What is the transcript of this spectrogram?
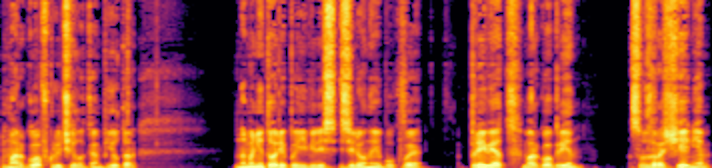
Марго включила компьютер. На мониторе появились зеленые буквы. «Привет, Марго Грин. С возвращением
